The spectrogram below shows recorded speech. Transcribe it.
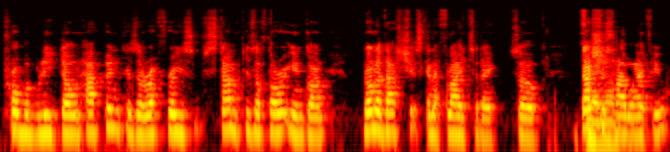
probably don't happen because the referee's stamped his authority and gone, none of that shit's going to fly today. So that's Fair just enough. how I feel.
